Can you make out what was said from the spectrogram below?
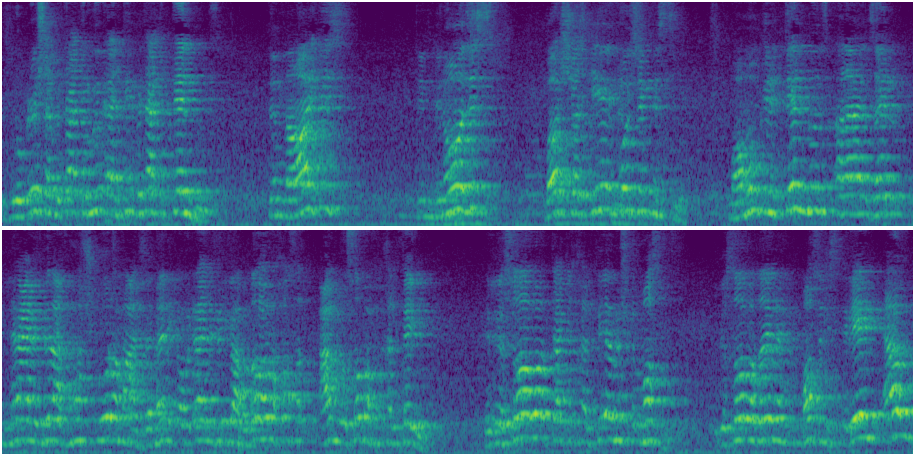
ال progression بتاعت ال wear and tear بتاعت ال tendons tendinitis tendinosis partial tear full thickness tear ما ممكن ال tendons أنا زي اللاعب اللي بيلعب في ماتش كورة مع الزمالك أو الأهلي بيرجع بظهره حصل عنده إصابة في الخلفية. الإصابة بتاعت الخلفية مش في ال muscle الإصابة دايما muscle strain أو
